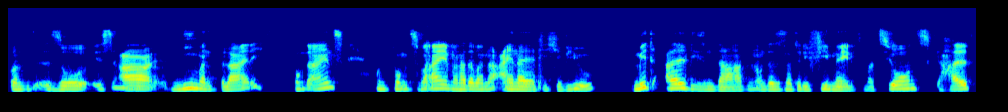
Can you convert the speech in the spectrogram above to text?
Und so ist A, niemand beleidigt, Punkt eins. Und Punkt zwei, man hat aber eine einheitliche View mit all diesen Daten. Und das ist natürlich viel mehr Informationsgehalt,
